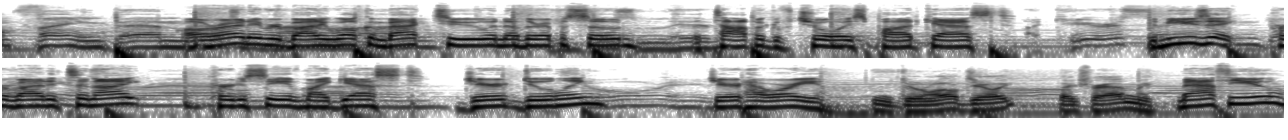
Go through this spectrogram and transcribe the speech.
All right, everybody, welcome back to another episode, the Topic of Choice podcast. The music provided tonight, courtesy of my guest, Jarrett Deuling. Jarrett, how are you? I'm doing well, Joey. Thanks for having me. Matthew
